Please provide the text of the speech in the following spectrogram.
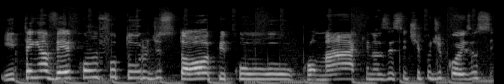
E tem a ver com o futuro distópico, com máquinas, esse tipo de coisa assim.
